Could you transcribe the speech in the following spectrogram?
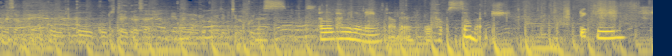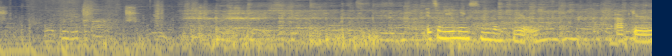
皆さん、えー、こうこうご期待くださいこの曲めちゃめちゃかっこいいです I love having their names down there it helps so much Ricky It's amusing seeing them here after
